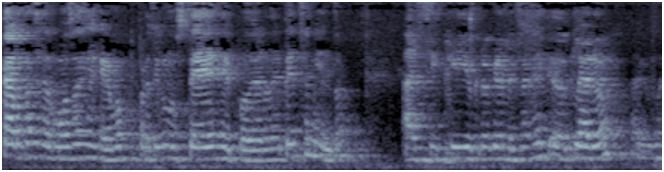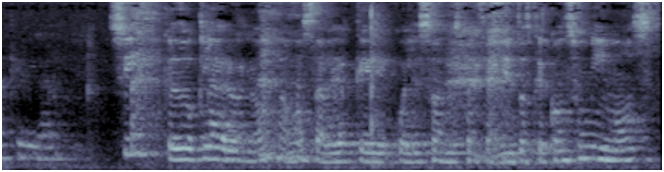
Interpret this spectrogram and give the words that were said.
cartas hermosas que queremos compartir con ustedes del poder del pensamiento. Así que yo creo que el mensaje quedó claro. ¿Algo más que diga? Sí, quedó claro, ¿no? Vamos a ver que, cuáles son los pensamientos que consumimos,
